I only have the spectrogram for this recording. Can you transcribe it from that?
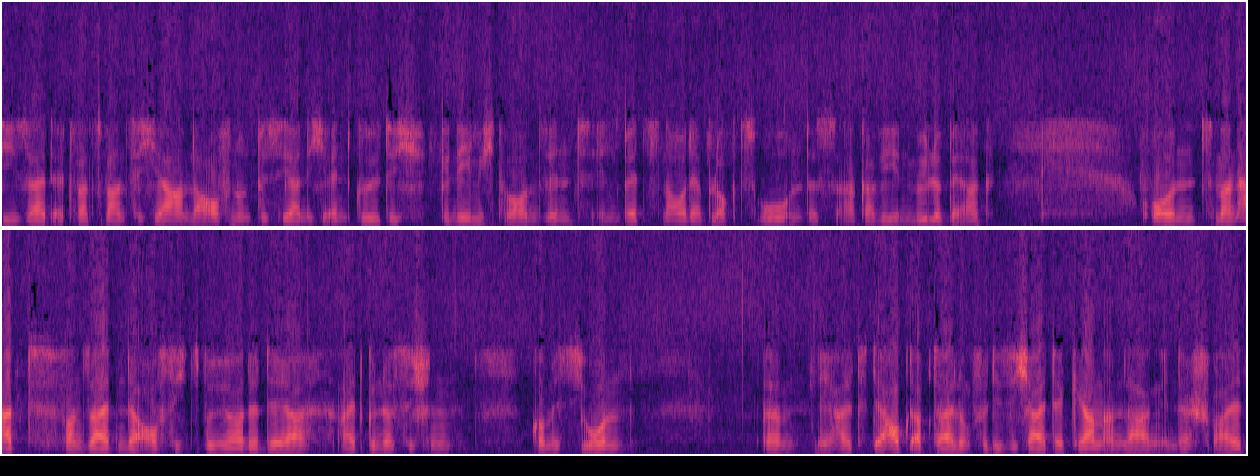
die seit etwa 20 Jahren laufen und bisher nicht endgültig genehmigt worden sind. In Betznau der Block 2 und das AKW in Mühleberg. Und man hat von Seiten der Aufsichtsbehörde der Eidgenössischen Kommission, ähm, nee, halt der Hauptabteilung für die Sicherheit der Kernanlagen in der Schweiz,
